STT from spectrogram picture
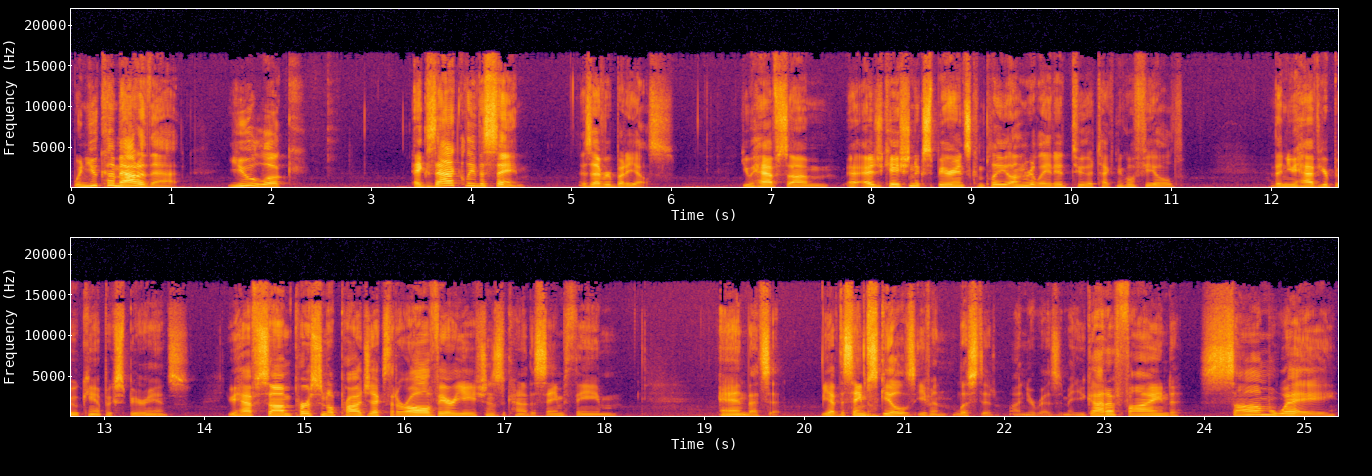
When you come out of that, you look exactly the same as everybody else. You have some uh, education experience completely unrelated to the technical field. Then you have your bootcamp experience. You have some personal projects that are all variations of kind of the same theme. And that's it. You have the same yeah. skills even listed on your resume. You got to find some way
